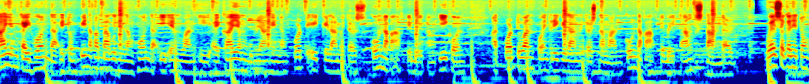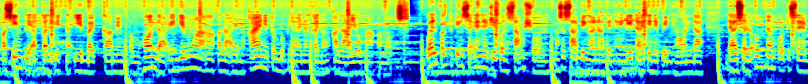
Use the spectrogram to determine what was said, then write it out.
ayon kay Honda, itong pinakabago nilang Honda EM1e ay kayang bumiyahe ng 48 km kung naka-activate ang Econ at 41.3 km naman kung naka-activate ang Standard. Well, sa ganitong kasimple at kaliit na e-bike coming from Honda, eh, hindi mo nga akalain na kaya nitong bumiyahe ng ganong kalayo mga kamots. Well, pagdating sa energy consumption, masasabi nga natin na hindi tayo tinipid ni Honda dahil sa loob ng 47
